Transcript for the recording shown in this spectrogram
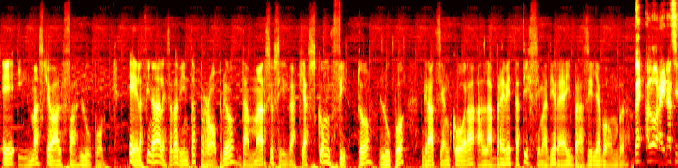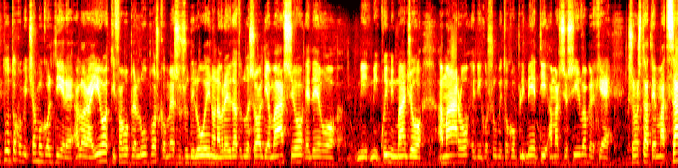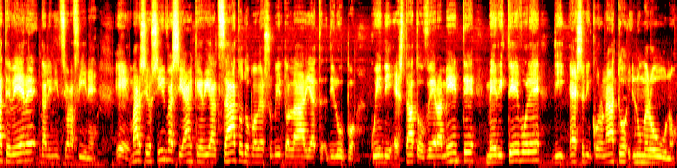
e il maschio alfa Lupo. E la finale è stata vinta proprio da Marzio Silva che ha sconfitto Lupo grazie ancora alla brevettatissima, direi, Brasilia Bomb. Beh, allora, innanzitutto cominciamo col dire, allora io ti favo per Lupo, scommesso su di lui, non avrei dato due soldi a Marzio e devo... Mi, mi, qui mi mangio amaro e dico subito complimenti a Marzio Silva perché sono state mazzate vere dall'inizio alla fine e Marzio Silva si è anche rialzato dopo aver subito l'Ariat di Lupo quindi è stato veramente meritevole di essere incoronato il numero uno.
